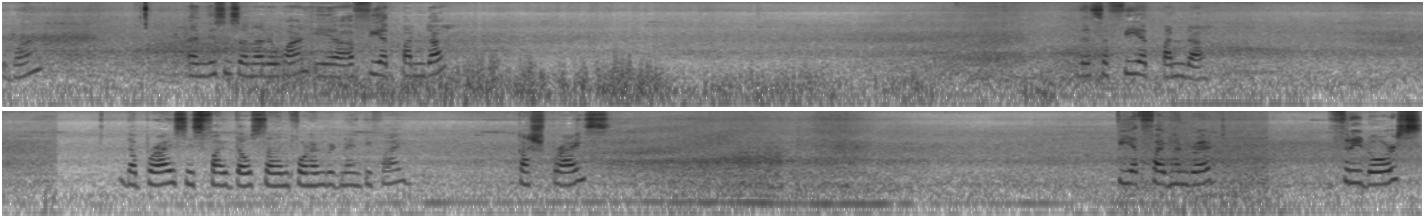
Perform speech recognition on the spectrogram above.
the one. And this is another one a Fiat Panda. That's a Fiat Panda. The price is 5,495 cash price. Fiat 500 three doors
